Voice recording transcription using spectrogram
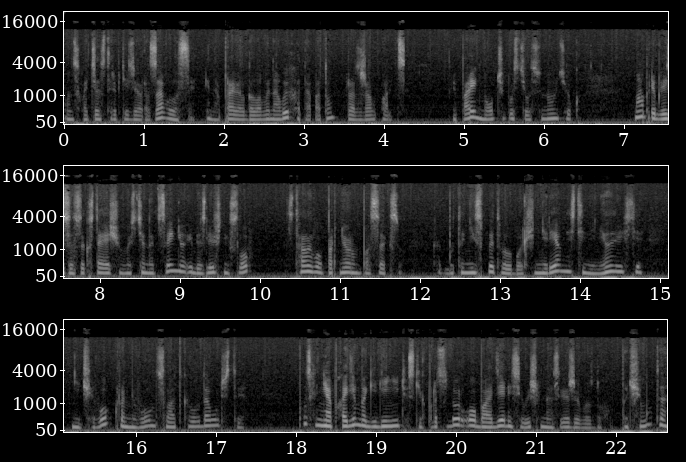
он схватил стриптизера за волосы и направил головы на выход, а потом разжал пальцы и парень молча пустился на утюг. Ма приблизился к стоящему у стены Ценю и без лишних слов стал его партнером по сексу, как будто не испытывал больше ни ревности, ни ненависти, ничего, кроме волн сладкого удовольствия. После необходимых гигиенических процедур оба оделись и вышли на свежий воздух. Почему-то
